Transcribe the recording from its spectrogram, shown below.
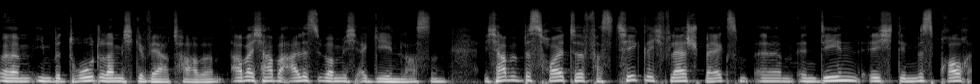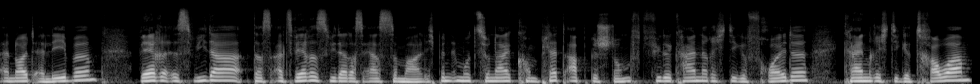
ähm, ihm bedroht oder mich gewehrt habe. Aber ich habe alles über mich ergehen lassen. Ich habe bis heute fast täglich Flashbacks, ähm, in denen ich den Missbrauch erneut erlebe. Wäre es wieder das, als wäre es wieder das erste Mal. Ich bin emotional komplett abgestumpft, fühle keine richtige Freude, keine richtige Trauer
